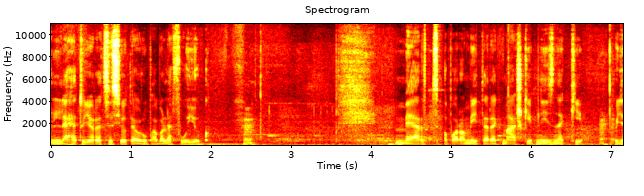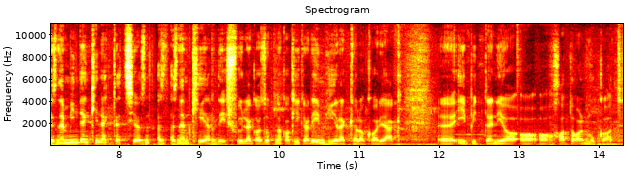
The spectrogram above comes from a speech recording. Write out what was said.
lehet, hogy a recessziót Európában lefújjuk. Hm mert a paraméterek másképp néznek ki. Uh-huh. Hogy ez nem mindenkinek tetszik, az, az, az nem kérdés, főleg azoknak, akik a rémhírekkel akarják e, építeni a, a, a hatalmukat.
